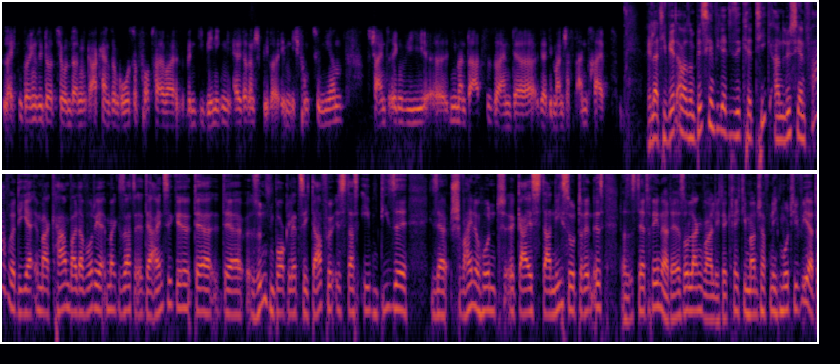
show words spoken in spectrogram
vielleicht in solchen Situationen dann gar kein so großer Vorteil, weil wenn die wenigen älteren Spieler eben nicht funktionieren, scheint irgendwie äh, niemand da zu sein, der, der die Mannschaft antreibt. Relativiert aber so ein bisschen wieder diese Kritik an Lucien Favre, die ja immer kam, weil da wurde ja immer gesagt, äh, der einzige, der, der Sündenbock letztlich dafür ist, dass eben diese, dieser Schweinehundgeist da nicht so drin ist. Das ist der Trainer, der ist so langweilig, der kriegt die Mannschaft nicht motiviert.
